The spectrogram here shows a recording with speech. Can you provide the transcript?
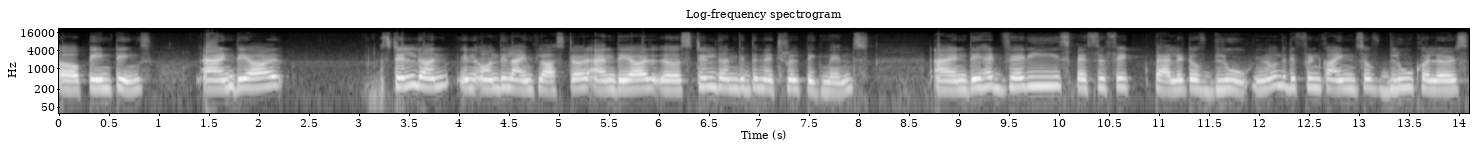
uh, paintings. And they are still done in on the lime plaster and they are uh, still done with the natural pigments. And they had very specific palette of blue you know the different kinds of blue colors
